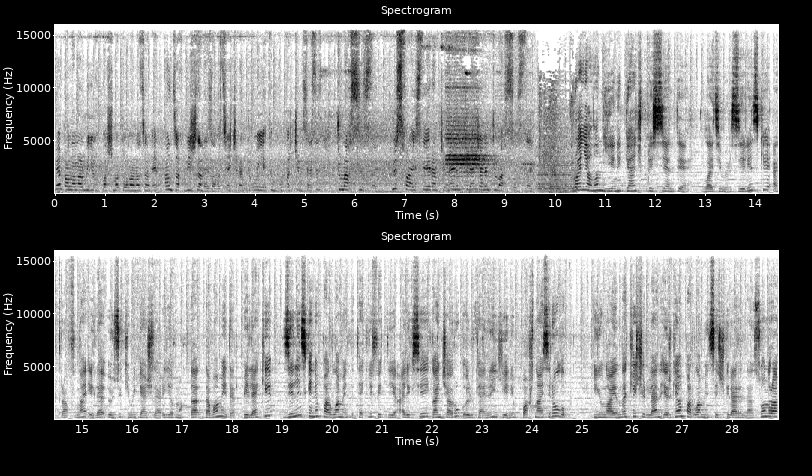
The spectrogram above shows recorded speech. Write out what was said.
Mən balalarımı yığıb başıma dolanacam. E, Ancaq vicdan əzabı çəkirəm ki, o yetim burada kimsəsiz, günahsızdır. 100% deyirəm ki, mənim kürəkənim günahsızdır. Ukraynanın yeni gənc prezidenti Vladimir Zelenski ətrafına elə özü kimi gəncləri yığmaqda davam edir. Belə ki, Zelenskinin parlamentə təklif etdiyi Aleksey Qonçaruk ölkənin yeni baş naziri olub. İyun ayında keçirilən erkən parlament seçkilərindən sonra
